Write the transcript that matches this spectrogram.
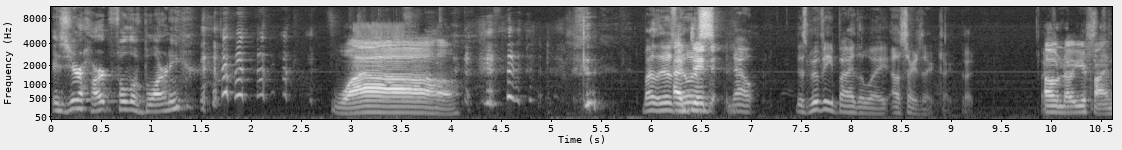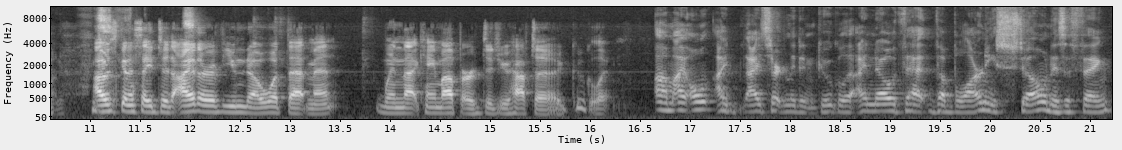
is your heart full of Blarney Wow. By the way, there's I did- now this movie. By the way, oh sorry, sorry, sorry. Go ahead. Oh no, you're fine. I was gonna say, did either of you know what that meant when that came up, or did you have to Google it? Um, I, on- I I certainly didn't Google it. I know that the Blarney Stone is a thing.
